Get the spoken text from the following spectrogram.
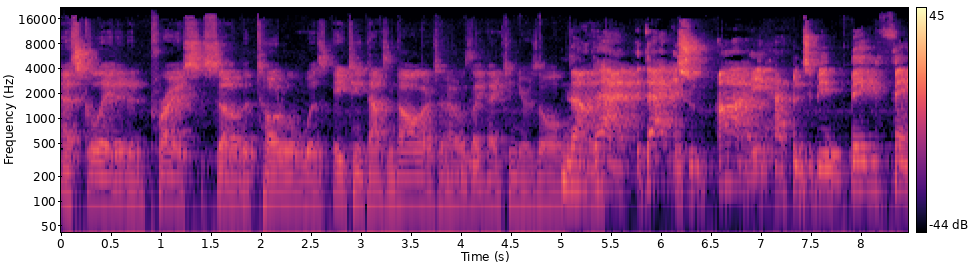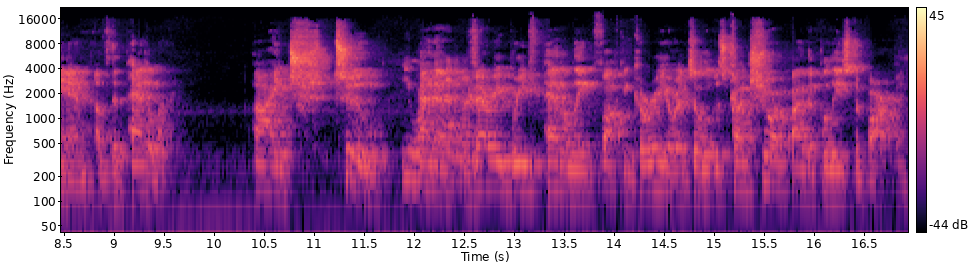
escalated in price, so the total was eighteen thousand dollars, and I was like nineteen years old. Now And- that that is, I happen to be a big fan of the peddler. I too You had a a peddler. very brief peddling fucking career until it was cut short by the police department.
